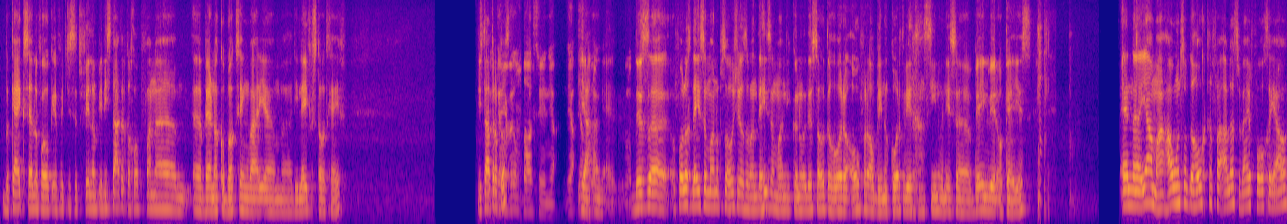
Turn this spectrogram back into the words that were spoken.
Bekijk zelf ook eventjes het filmpje. Die staat er toch op van bare knuckle boxing, waar je hem die leverstoot geeft. Die staat erop Kan je toch? wel daar zien, ja. Ja, ja, Ja, klopt, oké. klopt. Dus eh, volg deze man op socials, want deze man die kunnen we dus zo te horen overal binnenkort weer gaan zien wanneer zijn been weer oké is. En eh, ja man, hou ons op de hoogte van alles. Wij volgen jou.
